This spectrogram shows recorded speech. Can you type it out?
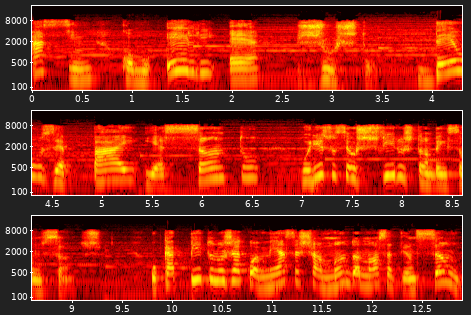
assim como ele é justo. Deus é Pai e é santo, por isso seus filhos também são santos. O capítulo já começa chamando a nossa atenção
